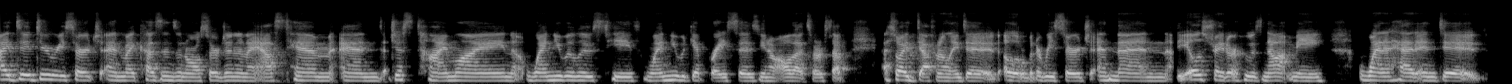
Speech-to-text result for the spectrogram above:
I did do research, and my cousin's an oral surgeon, and I asked him and just timeline when you would lose teeth, when you would get braces, you know, all that sort of stuff. So I definitely did a little bit of research. And then the illustrator, who is not me, went ahead and did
